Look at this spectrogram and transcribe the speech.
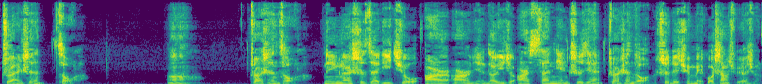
转身走了，啊，转身走了。那应该是在一九二二年到一九二三年之间转身走了，直接去美国上学去了。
